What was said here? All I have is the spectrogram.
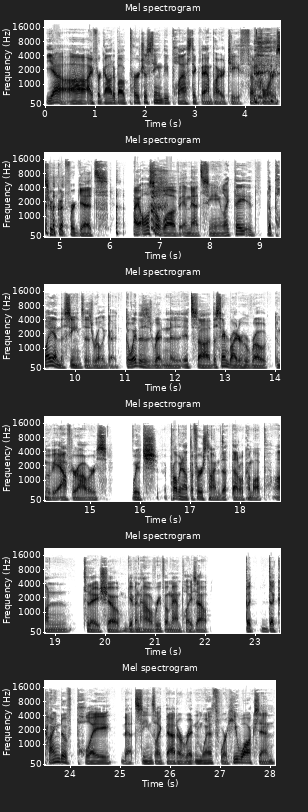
Yeah, uh, I forgot about purchasing the plastic vampire teeth. Of course, who could forget? I also love in that scene, like they, the play in the scenes is really good. The way this is written, it's uh, the same writer who wrote the movie After Hours, which probably not the first time that that'll come up on today's show, given how Repo Man plays out. But the kind of play that scenes like that are written with, where he walks in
